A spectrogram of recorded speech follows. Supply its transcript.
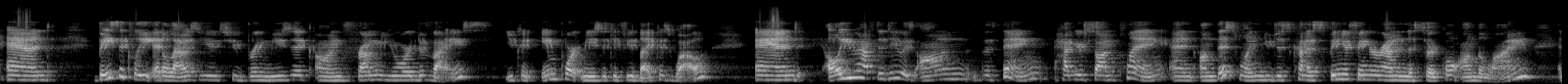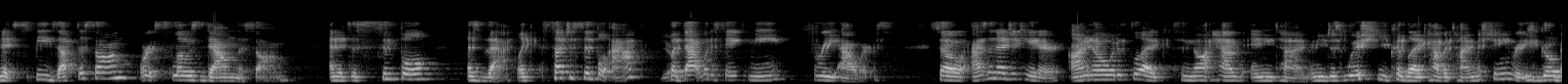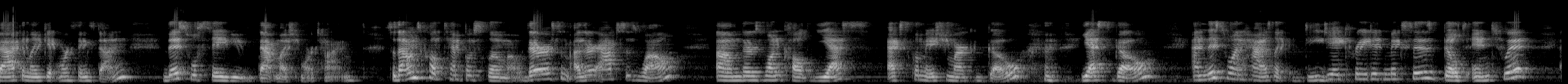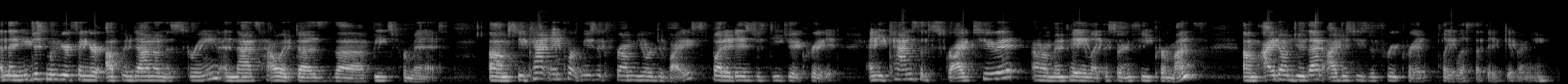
And basically, it allows you to bring music on from your device you can import music if you'd like as well. And all you have to do is on the thing, have your song playing. And on this one, you just kind of spin your finger around in a circle on the line, and it speeds up the song or it slows down the song. And it's as simple as that. Like, such a simple app, yep. but that would have saved me three hours. So as an educator, I know what it's like to not have any time and you just wish you could like have a time machine where you could go back and like get more things done. This will save you that much more time. So that one's called Tempo Slow Mo. There are some other apps as well. Um, there's one called Yes exclamation mark Go, Yes Go, and this one has like DJ created mixes built into it, and then you just move your finger up and down on the screen, and that's how it does the beats per minute. Um, so you can't import music from your device, but it is just DJ created. And you can subscribe to it um, and pay like a certain fee per month. Um, I don't do that. I just use the free play- playlist that they've given me.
